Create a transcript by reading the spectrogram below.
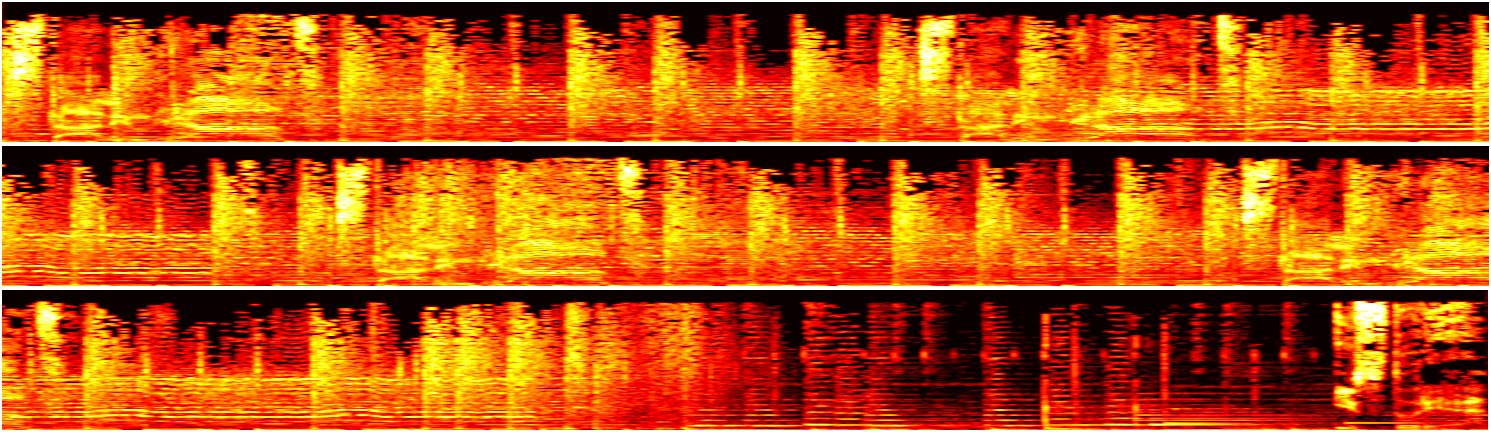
Сталинград Сталинград. Сталинград. Сталинград. История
